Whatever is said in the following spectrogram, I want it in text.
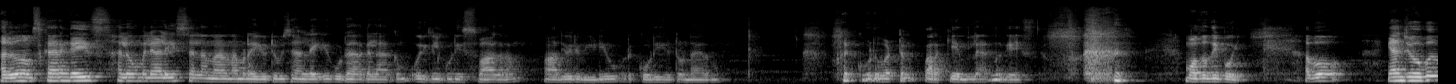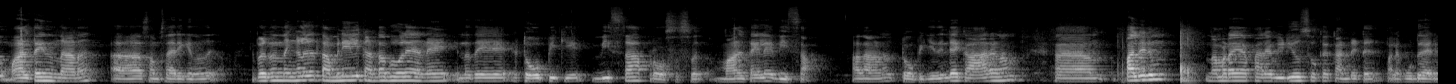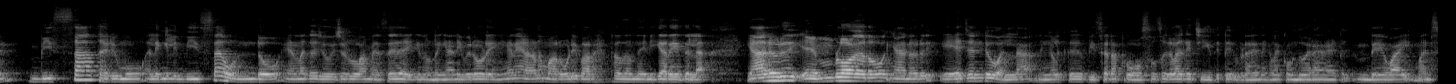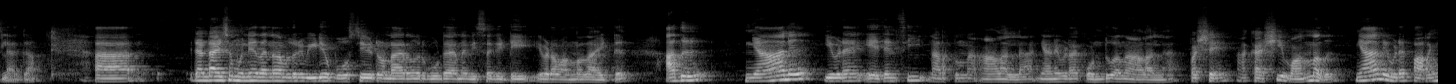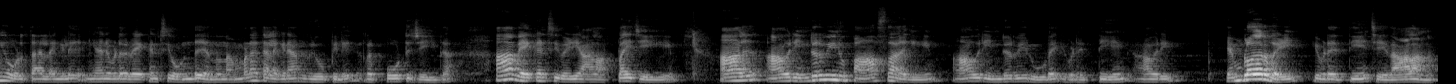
Hello നമസ്കാരം guys. Hello Malayalees. എന്ന നമ്മുടെ യൂട്യൂബ് ചാനലിലേക്ക് കൂട്ടുകാർക്ക് എല്ലാവർക്കും ഒരിക്കൽ കൂടി സ്വാഗതം. ആദ്യം ഒരു വീഡിയോ റെക്കോർഡ് ചെയ്തിട്ടുണ്ടായിരുന്നു. റെക്കോർഡ് ബട്ടൺ വർക്ക് ചെയ്യുന്നില്ലായിരുന്നു ഗൈസ്. മൊത്തത്തിൽ പോയി. അപ്പോൾ ഞാൻ ജോബ് മാൾട്ടയിൽ നിന്നാണ് സംസാരിക്കുന്നത്. ഇപ്പോഴത്തെ നിങ്ങൾ തമിഴിൽ കണ്ട പോലെ തന്നെ ഇന്നത്തെ ടോപ്പിക്ക് വിസ പ്രോസസ്സ് മാൾട്ടയിലെ വിസ അതാണ് ടോപ്പിക് ഇതിന്റെ കാരണം പലരും നമ്മുടെ പല വീഡിയോസൊക്കെ കണ്ടിട്ട് പല കൂട്ടുകാരും വിസ തരുമോ അല്ലെങ്കിൽ വിസ ഉണ്ടോ എന്നൊക്കെ ചോദിച്ചിട്ടുള്ള മെസ്സേജ് അയക്കുന്നുണ്ട്. ഞാൻ ഇവരോട് എങ്ങനെയാണ് മറുപടി പറയേണ്ടതെന്ന് എനിക്കറിയത്തില്ല. ഞാനൊരു എംപ്ലോയറോ ഞാനൊരു ഏജന്റോ അല്ല നിങ്ങൾക്ക് വിസയുടെ പ്രോസസ്സുകളൊക്കെ ചെയ്തിട്ട് ഇവിടെ നിങ്ങളെ കൊണ്ടുവരാനായിട്ട് ദയവായി മനസ്സിലാക്കുക. രണ്ടാഴ്ച മുന്നേ തന്നെ നമ്മളൊരു വീഡിയോ പോസ്റ്റ് ചെയ്തിട്ടുണ്ടായിരുന്നു ഒരു കൂട്ടുകാരനെ വിസ കിട്ടി ഇവിടെ വന്നതായിട്ട്. അത് ഞാൻ ഇവിടെ ഏജൻസി നടത്തുന്ന ആളല്ല ഞാനിവിടെ കൊണ്ടുവന്ന ആളല്ല. പക്ഷേ ആ കക്ഷി വന്നത് ഞാനിവിടെ പറഞ്ഞു കൊടുത്ത അല്ലെങ്കിൽ ഞാനിവിടെ ഒരു വേക്കൻസി ഉണ്ട് എന്ന് നമ്മുടെ ടെലഗ്രാം ഗ്രൂപ്പിൽ റിപ്പോർട്ട് ചെയ്ത ആ വേക്കൻസി വഴി ആൾ അപ്ലൈ ചെയ്യുകയും ആൾ ആ ഒരു ഇന്റർവ്യൂവിന് പാസ്സാകുകയും ആ ഒരു ഇന്റർവ്യൂയിലൂടെ ഇവിടെ എത്തുകയും ആ ഒരു എംപ്ലോയർ വഴി ഇവിടെ എത്തുകയും ചെയ്ത ആളാണ്.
